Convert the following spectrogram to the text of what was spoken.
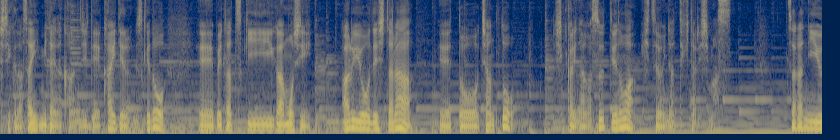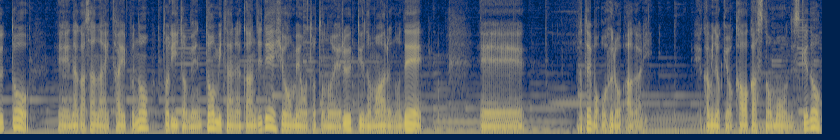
してくださいみたいな感じで書いてるんですけど、えー、ベタつきがもしあるようでしたら、えーと、ちゃんとしっかり流すっていうのは必要になってきたりします。さらに言うと、え、流さないタイプのトリートメントみたいな感じで表面を整えるっていうのもあるので、えー、例えばお風呂上がり髪の毛を乾かすと思うんですけど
